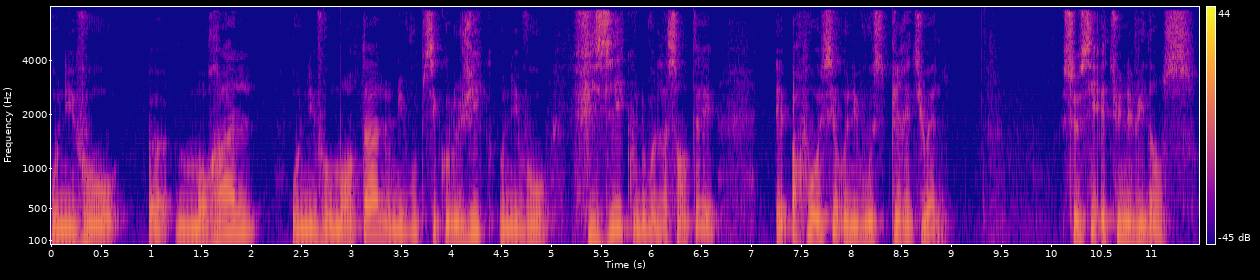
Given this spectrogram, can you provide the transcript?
au niveau euh, moral, au niveau mental, au niveau psychologique, au niveau physique, au niveau de la santé, et parfois aussi au niveau spirituel. Ceci est une évidence.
